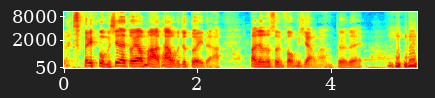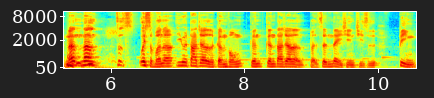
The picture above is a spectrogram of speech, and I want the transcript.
所以我们现在都要骂他，我们就对的啊，大家都顺风向嘛，对不对？那那这是为什么呢？因为大家的跟风跟跟大家的本身内心其实并。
